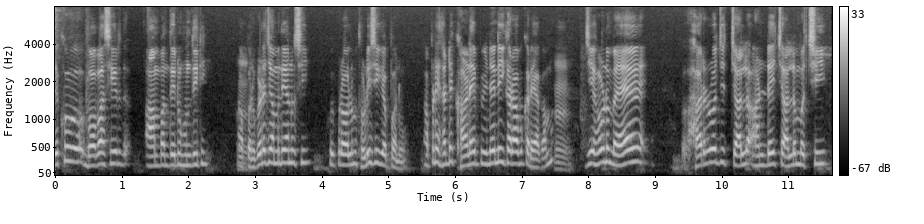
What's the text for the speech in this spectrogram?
ਦੇਖੋ ਬਾਬਾ ਸੀਰ ਆਮ ਬੰਦੇ ਨੂੰ ਹੁੰਦੀ ਨਹੀਂ। ਆਪਾਂ ਨੂੰ ਕਿਹੜੇ ਜੰਮਦਿਆਂ ਨੂੰ ਸੀ? ਕੋਈ ਪ੍ਰੋਬਲਮ ਥੋੜੀ ਸੀ ਆਪਾਂ ਨੂੰ। ਆਪਣੇ ਸਾਡੇ ਖਾਣੇ ਪੀਣੇ ਨਹੀਂ ਖਰਾਬ ਕਰਿਆ ਕੰਮ। ਹੂੰ। ਜੇ ਹੁਣ ਮੈਂ ਹਰ ਰੋਜ਼ ਚੱਲ ਅੰਡੇ ਚੱਲ ਮੱਛੀ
